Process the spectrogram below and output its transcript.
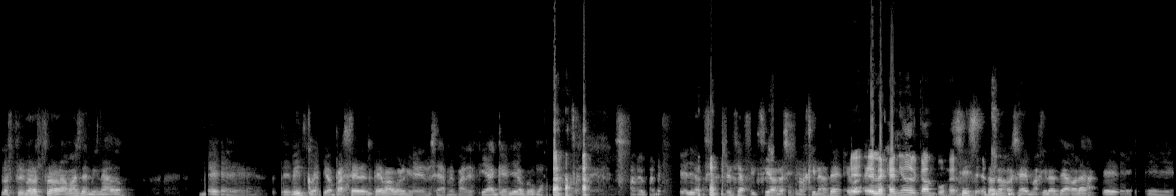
los primeros programas de minado de, de Bitcoin. Yo pasé del tema porque, o sea, me parecía aquello como. me parecía ciencia ficción. O sea, imagínate. El, el, genio del campus, ¿eh? Sí, sí, no, no, o sea, imagínate ahora eh, eh,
